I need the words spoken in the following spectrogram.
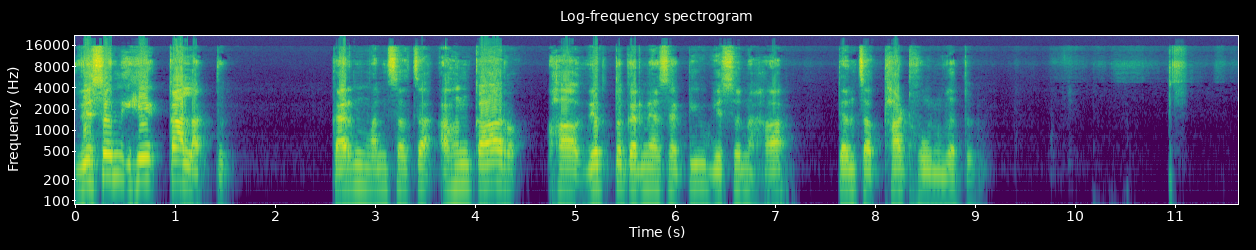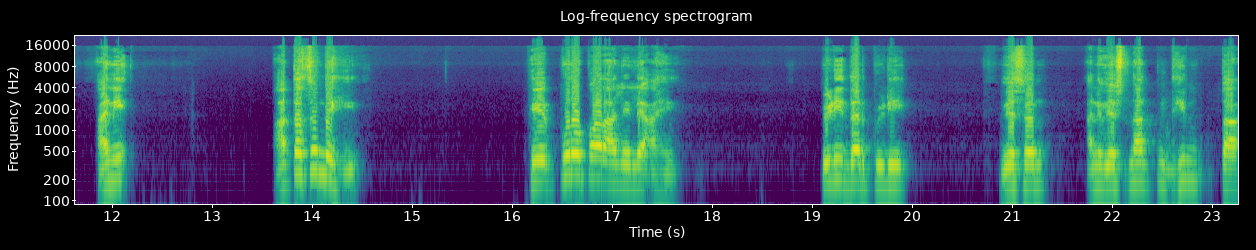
व्यसन हे का लागतं? कारण माणसाचा अहंकार हा व्यक्त करण्यासाठी व्यसन हा त्यांचा थाट होऊन जातो. आणि आताच नाही हे पुरोपार आलेले आहे. पिढी दर पिढी व्यसन आणि व्यसनाधीनता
